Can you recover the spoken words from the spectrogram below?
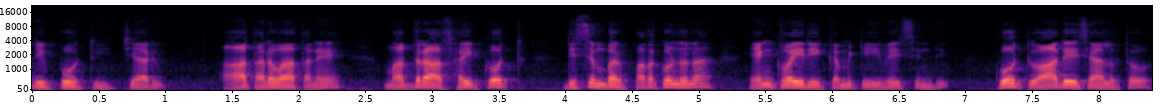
రిపోర్టు ఇచ్చారు. ఆ తర్వాతనే మద్రాస్ హైకోర్టు డిసెంబర్ పదకొండున ఎంక్వైరీ కమిటీ వేసింది. కోర్టు ఆదేశాలతో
